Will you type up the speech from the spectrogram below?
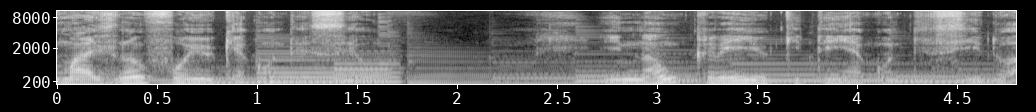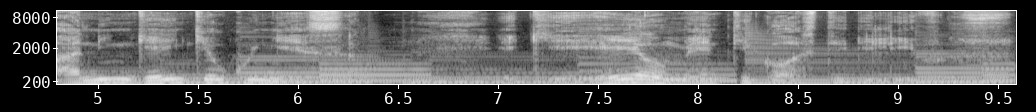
Mas não foi o que aconteceu. E não creio que tenha acontecido a ninguém que eu conheça e que realmente goste de livros.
